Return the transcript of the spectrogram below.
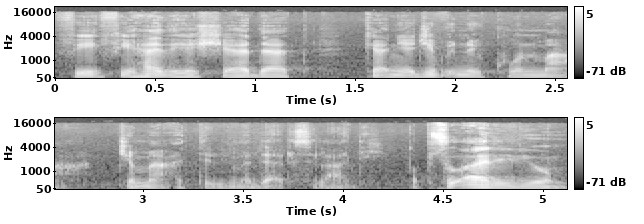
في في هذه الشهادات كان يجب أنه يكون مع جماعة المدارس العادية. طب سؤالي اليوم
